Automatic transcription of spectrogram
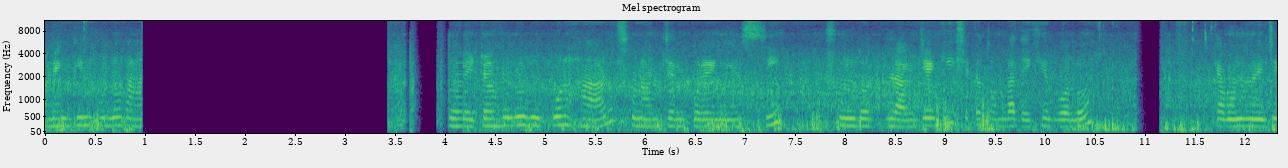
অনেকদিন হলো তো এটা হলো রূপোর হার সোনাঞ্চল করে নিয়ে এসেছি সুন্দর লাগছে কি, সেটা তোমরা দেখে বলো। কেমন হয়েছে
